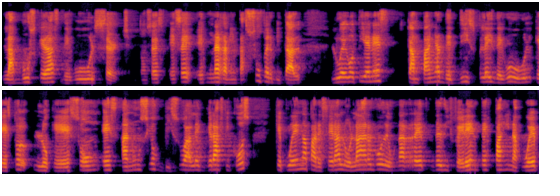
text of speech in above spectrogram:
las búsquedas de Google Search. Entonces, ese es una herramienta súper vital. Luego tienes campañas de display de Google, que esto lo que son es anuncios visuales gráficos que pueden aparecer a lo largo de una red de diferentes páginas web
